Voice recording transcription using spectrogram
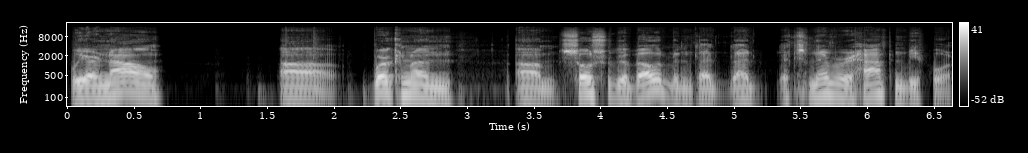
We are now uh, working on um, social development that, that that's never happened before.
